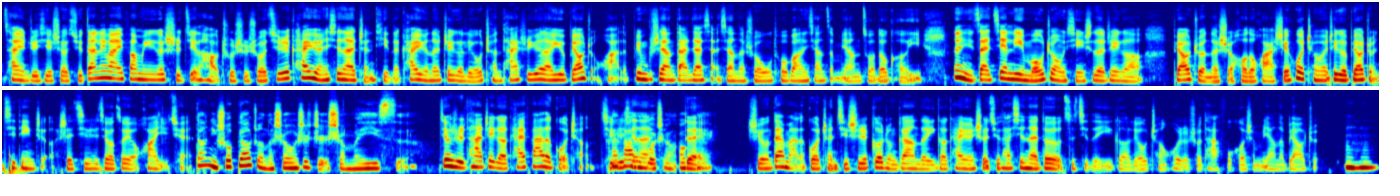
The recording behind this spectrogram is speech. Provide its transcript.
参与这些社区。但另外一方面，一个实际的好处是说，其实开源现在整体的开源的这个流程，它是越来越标准化的，并不是像大家想象的说乌托邦，你想怎么样做都可以。那你在建立某种形式的这个标准的时候的话，谁会成为这个标准既定者，谁其实就最有话语权。当你说标准的时候，是指什么意思？就是它这个开发的过程，其开实现在对。使用代码的过程，其实各种各样的一个开源社区，它现在都有自己的一个流程，或者说它符合什么样的标准。嗯哼，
